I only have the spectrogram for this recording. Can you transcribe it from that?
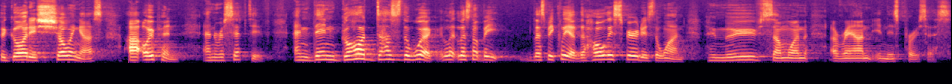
who God is showing us are open and receptive? And then God does the work. Let, us not be, let's be clear. The Holy Spirit is the one who moves someone around in this process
